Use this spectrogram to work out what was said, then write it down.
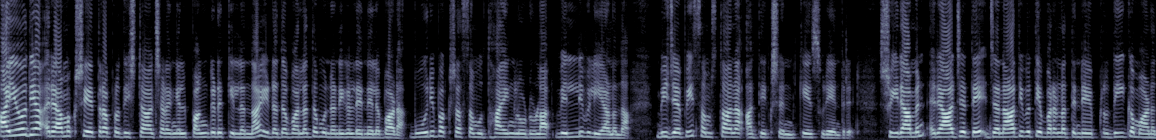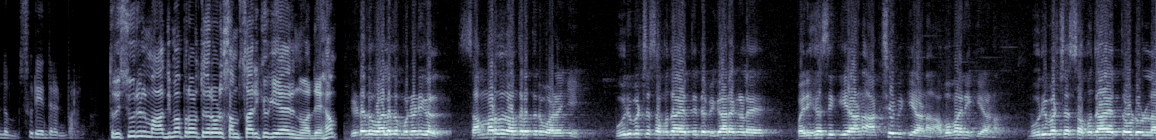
അയോധ്യ രാമക്ഷേത്ര പ്രതിഷ്ഠാ ചടങ്ങിൽ പങ്കെടുക്കില്ലെന്ന ഇടത് വലത് മുന്നണികളുടെ നിലപാട് ഭൂരിപക്ഷ സമുദായങ്ങളോടുള്ള വെല്ലുവിളിയാണെന്ന് ബി ജെ പി സംസ്ഥാന അധ്യക്ഷൻ കെ സുരേന്ദ്രൻ. ശ്രീരാമൻ രാജ്യത്തെ ജനാധിപത്യ ഭരണത്തിന്റെ പ്രതീകമാണെന്നും സുരേന്ദ്രൻ പറഞ്ഞു. തൃശൂരിൽ മാധ്യമപ്രവർത്തകരോട് സംസാരിക്കുകയായിരുന്നു അദ്ദേഹം. ഇടത് വലത് മുന്നണികൾ സമ്മർദ്ദതന്ത്രത്തിന് വഴങ്ങി ഭൂരിപക്ഷ സമുദായത്തിന്റെ വികാരങ്ങളെ പരിഹസിക്കുകയാണ് ആക്ഷേപിക്കുകയാണ് അപമാനിക്കുകയാണ്. ഭൂരിപക്ഷ സമുദായത്തോടുള്ള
